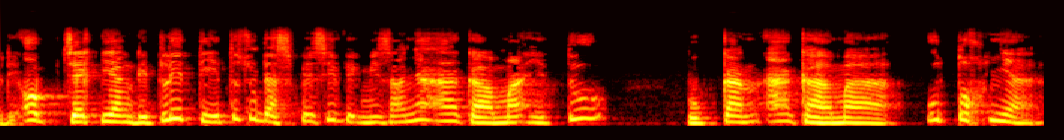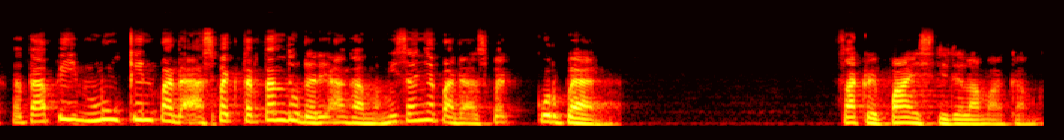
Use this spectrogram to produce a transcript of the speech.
Jadi objek yang diteliti itu sudah spesifik. Misalnya agama itu bukan agama utuhnya, tetapi mungkin pada aspek tertentu dari agama, misalnya pada aspek kurban, sacrifice di dalam agama.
